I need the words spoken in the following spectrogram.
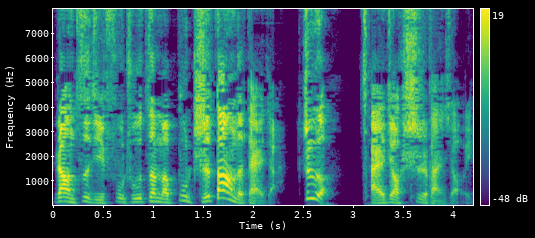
让自己付出这么不值当的代价，这才叫示范效应。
